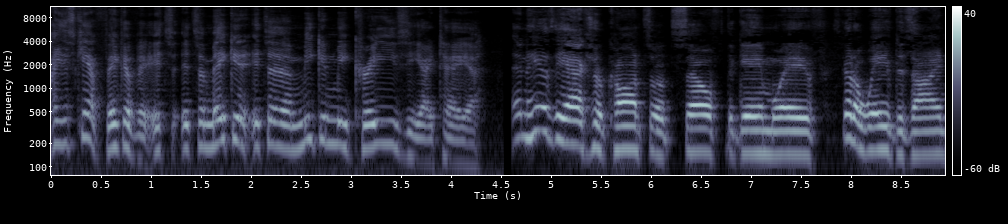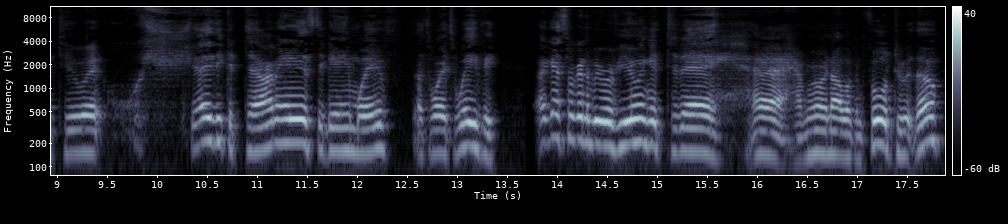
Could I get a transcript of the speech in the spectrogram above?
I just can't think of it. It's it's a making it's a making me crazy, I tell you. And here's the actual console itself, the Game Wave. It's got a wave design to it. Whoosh, as you can tell, I mean, it is the Game Wave. That's why it's wavy. I guess we're going to be reviewing it today. Uh, I'm really not looking forward to it, though.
